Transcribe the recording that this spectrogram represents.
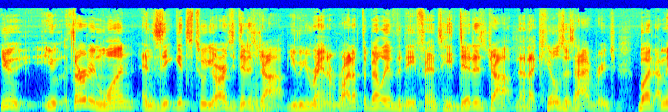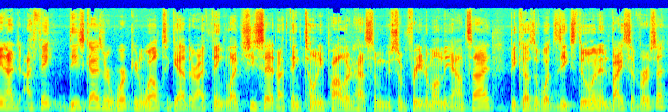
You you third and one, and Zeke gets two yards. He did his mm-hmm. job. You, you ran him right up the belly of the defense. He did his job. Now that kills his average, but I mean, I, I think these guys are working well together. I think, like she said, I think Tony Pollard has some some freedom on the outside because of what Zeke's doing, and vice versa.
